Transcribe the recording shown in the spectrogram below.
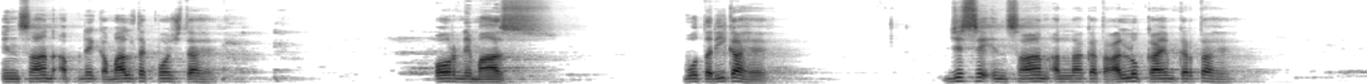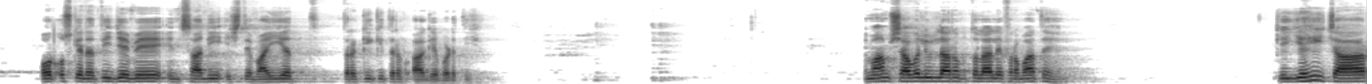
انسان اپنے کمال تک پہنچتا ہے۔ اور نماز۔ وہ طریقہ ہے جس سے انسان اللہ کا تعلق قائم کرتا ہے اور اس کے نتیجے میں انسانی اجتماعیت ترقی کی طرف آگے بڑھتی ہے۔ امام شاہ ولی اللہ رحمۃ اللہ علیہ فرماتے ہیں کہ یہی چار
